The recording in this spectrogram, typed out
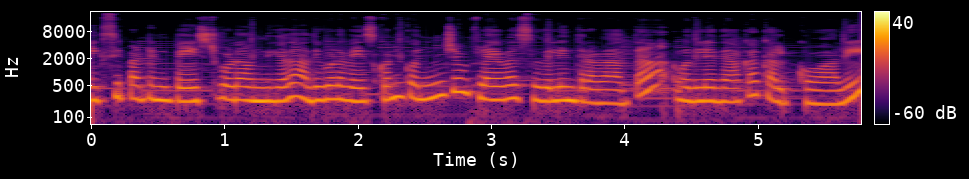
మిక్సీ పట్టిన పేస్ట్ కూడా ఉంది కదా అది కూడా వేసుకొని కొంచెం ఫ్లేవర్స్ వదిలిన తర్వాత వదిలేదాకా కలుపుకోవాలి.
